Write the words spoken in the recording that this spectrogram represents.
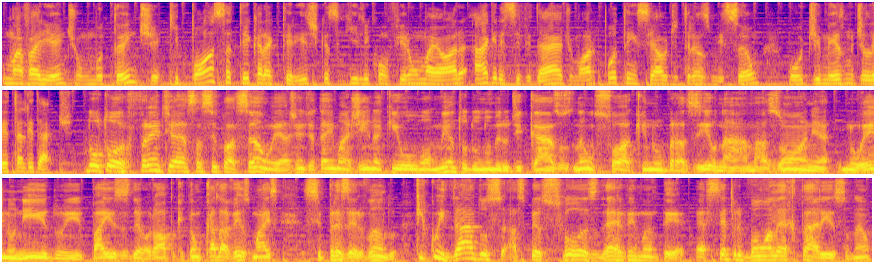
uma variante, um mutante que possa ter características que lhe confiram maior agressividade, maior potencial de transmissão ou de mesmo de letalidade. Doutor, frente a essa situação, e a gente até imagina que o aumento do número de casos, não só aqui no Brasil, na Amazônia, no Reino Unido e países da Europa que estão cada vez mais se preservando, que cuidados as pessoas devem manter? É sempre bom alertar isso, não?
